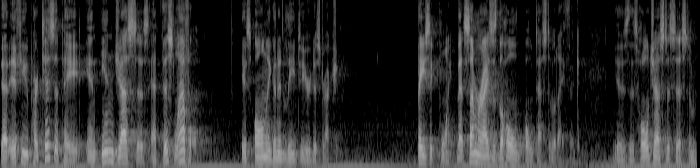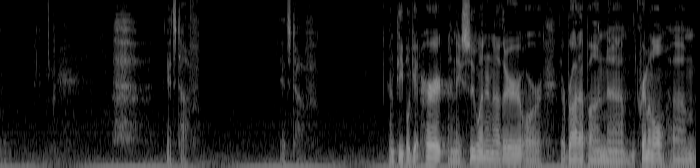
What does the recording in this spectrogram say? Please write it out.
that if you participate in injustice at this level, it's only going to lead to your destruction. Basic point. That summarizes the whole Old Testament, I think, is this whole justice system. It's tough. It's tough and people get hurt and they sue one another or they're brought up on um, criminal um,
